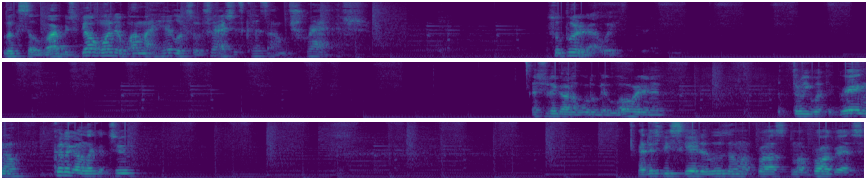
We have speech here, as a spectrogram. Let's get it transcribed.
looks so garbage. If y'all wonder why my hair looks so trash, it's because I'm trash. So put it that way. I should have gone a little bit lower than a three with the grain though. Could have gone like a two. I'd just be scared to lose all my pros my progress.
